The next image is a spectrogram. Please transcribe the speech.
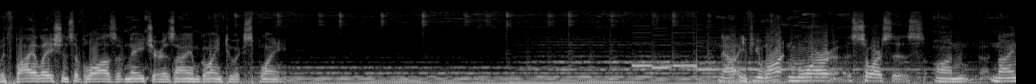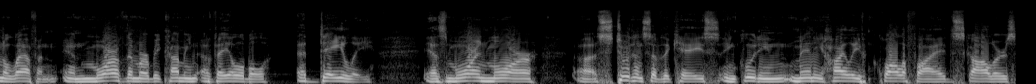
with violations of laws of nature, as I am going to explain. Now, if you want more sources on 9 11, and more of them are becoming available uh, daily as more and more uh, students of the case, including many highly qualified scholars,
